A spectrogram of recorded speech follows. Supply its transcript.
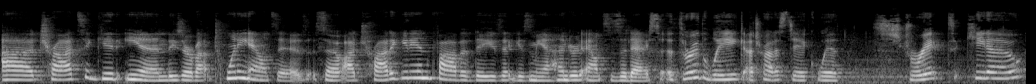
I try to get in, these are about 20 ounces, so I try to get in five of these. That gives me 100 ounces a day. So through the week, I try to stick with strict keto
